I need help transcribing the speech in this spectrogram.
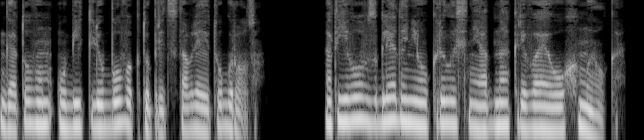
готовым убить любого, кто представляет угрозу. От его взгляда не укрылась ни одна кривая ухмылка,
